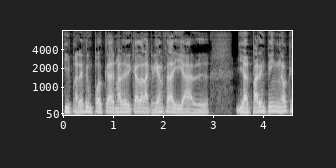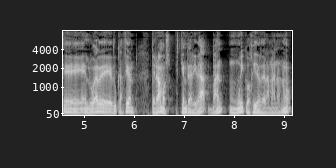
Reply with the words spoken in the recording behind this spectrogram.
y parece un podcast más dedicado a la crianza y al, y al parenting, ¿no? Que en lugar de educación. Pero vamos, es que en realidad van muy cogidos de la mano, ¿no?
